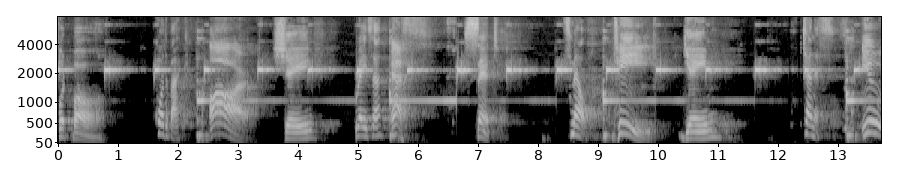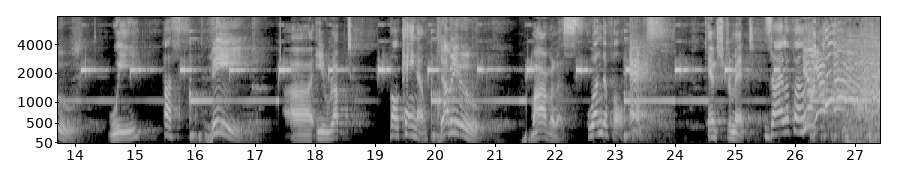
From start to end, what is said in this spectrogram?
Football. Quarterback. R. Shave. Razor. S. Scent. Smell. T. Game. Tennis. U. We. Us. V. Uh, erupt. Volcano. W. Marvelous. Wonderful. X. Instrument. Xylophone. Twenty-five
